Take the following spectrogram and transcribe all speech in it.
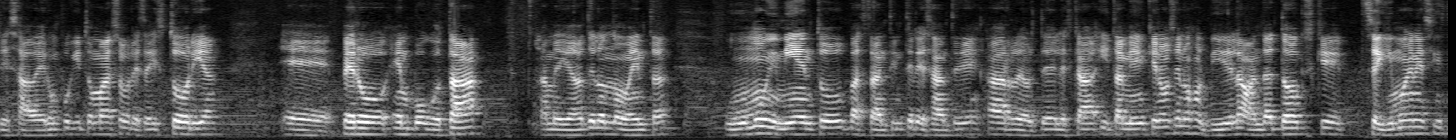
de, saber un poquito más sobre esa historia. Eh, pero en Bogotá, a mediados de los 90, hubo un movimiento bastante interesante alrededor del ska y también que no se nos olvide la banda Dogs que seguimos en ese,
